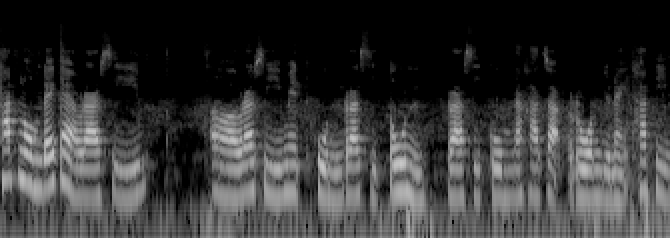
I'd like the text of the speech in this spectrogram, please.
ทัดลมได้แก่ราศีเอ่อราศีเมถุน ราศีตุลราศีกุมนะคะ จะรวมอยู่ในธาตุดิน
